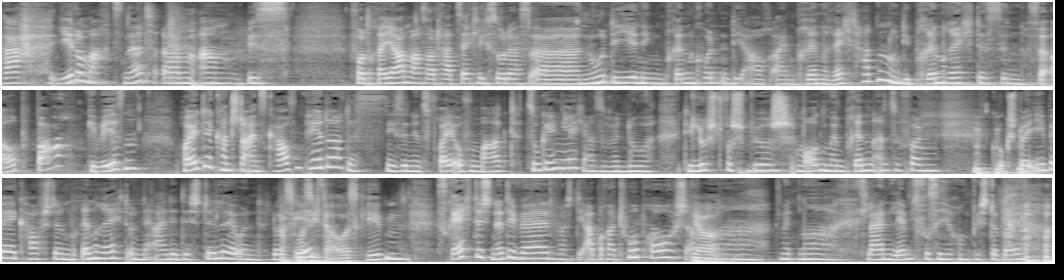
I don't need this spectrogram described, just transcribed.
Ha, jeder macht's nicht. Ähm, ähm, bis vor drei Jahren war es auch tatsächlich so, dass äh, nur diejenigen brennen konnten, die auch ein Brennrecht hatten. Und die Brennrechte sind vererbbar gewesen. Heute kannst du eins kaufen, Peter. Das, die sind jetzt frei auf dem Markt zugänglich. Also wenn du die Lust verspürst, morgen mit dem Brennen anzufangen, guckst bei Ebay, kaufst du ein Brennrecht und eine alte Distille und los Was geht's. muss ich da ausgeben? Das Recht ist nicht die Welt, was die Apparatur brauchst, aber ja. mit einer kleinen Lebensversicherung bist du dabei.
